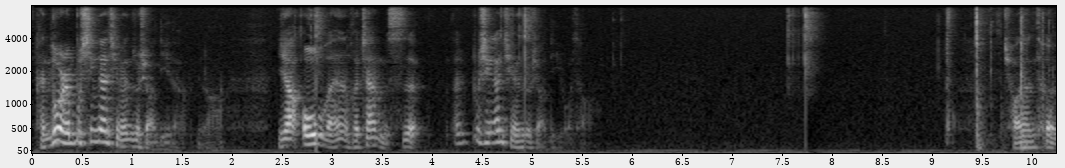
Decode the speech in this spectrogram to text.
很多人不心甘情愿做小弟的。你知道吗？你像欧文和詹姆斯，不心甘情愿做小弟，我操！乔丹特，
